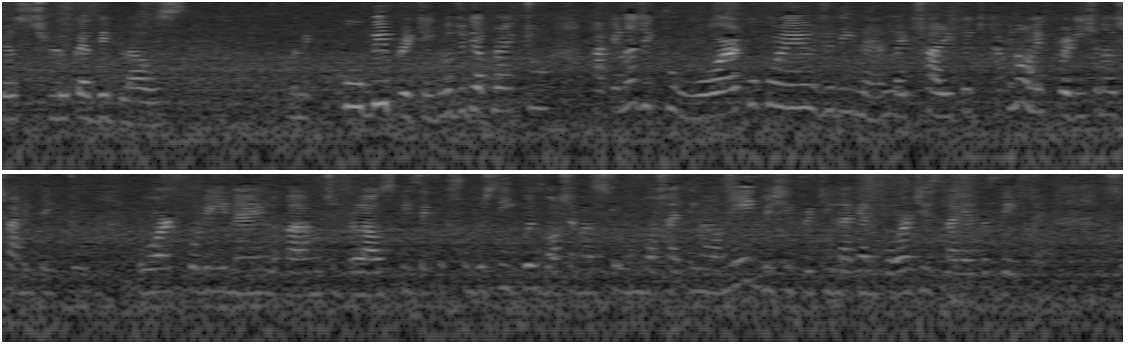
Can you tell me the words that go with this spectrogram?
Just look at the blouse মানে খুবই প্রেটি এগুলো যদি আপনার একটু থাকে না যে একটু ওয়ার্কও করে যদি নেন লাইক শাড়িতে থাকে না, অনেক ট্রেডিশনাল শাড়িতে একটু ওয়ার্ক করিয়ে নেয় বা হচ্ছে ব্লাউজ পিসে খুব সুন্দর সিকোয়েন্স বসা বা স্টোন বসায়, তিনি অনেক বেশি প্রেটি লাগে আর গর্জিয়াস লাগে at the same time so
